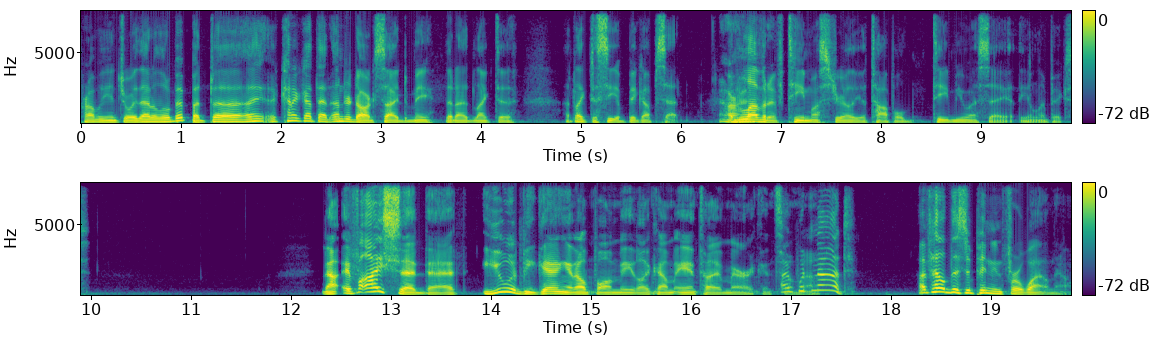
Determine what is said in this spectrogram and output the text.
Probably enjoy that a little bit, but uh, I, I kind of got that underdog side to me that I'd like to. I'd like to see a big upset. All I'd right. love it if Team Australia toppled Team USA at the Olympics. Now, if I said that, you would be ganging up on me like I'm anti-American. I would not. I've held this opinion for a while now.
